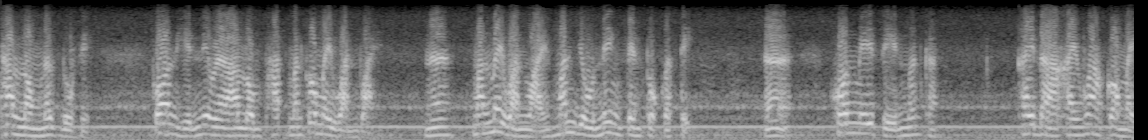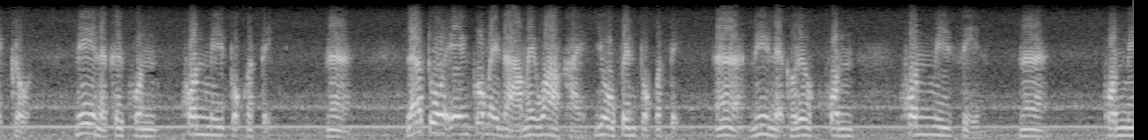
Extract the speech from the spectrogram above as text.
ท่านลองนึกดูสิ ก้อนหินนี่เวลาลมพัดมันก็ไม่หวั่นไหวนะมันไม่หวั่นไหว มันอยู่นิ่งเป็นปกติอคนมีศีลเหมือนกัน ใครด่าใครว่าก็ไม่โกรธ นี่แหละคือคนคนมีปกตินะแล้วตัวเองก็ไม่ด่าไม่ว่าใคร อยู่เป็นปกติอ่านี่แหละเขาเรียกว่าคน คนมีศีลนะคนมี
